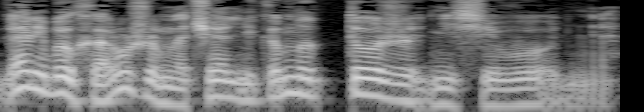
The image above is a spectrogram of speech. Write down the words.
Гарри был хорошим начальником, но тоже не сегодня.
